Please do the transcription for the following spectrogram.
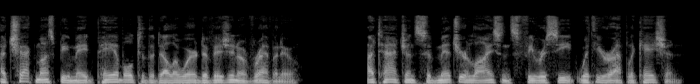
A check must be made payable to the Delaware Division of Revenue. Attach and submit your license fee receipt with your application.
